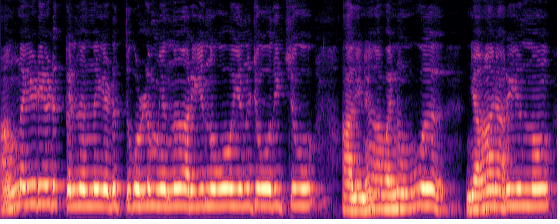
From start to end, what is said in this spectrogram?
അങ്ങയുടെ അടുക്കൽ നിന്ന് എടുത്തുകൊള്ളും എന്ന് അറിയുന്നുവോ? എന്ന് ചോദിച്ചു. അതിന് അവൻ ഉവ് ഞാൻ അറിയുന്നു.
